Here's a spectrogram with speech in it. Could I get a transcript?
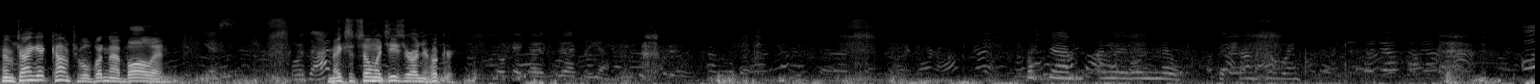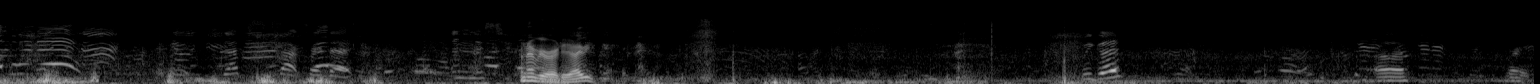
Remember, trying to get comfortable putting that ball in. Yes. What was that? Makes it so much easier on your hooker. Okay, exactly, yeah. Push down. I'm gonna go in the middle. Push down the way. That's box right there. And then there's two. Whenever you're ready, Ivy. We good? Uh, right.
